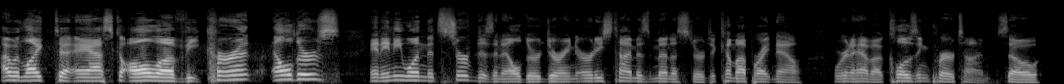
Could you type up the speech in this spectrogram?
I would like to ask all of the current elders and anyone that served as an elder during Ernie's time as minister to come up right now. We're going to have a closing prayer time. So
